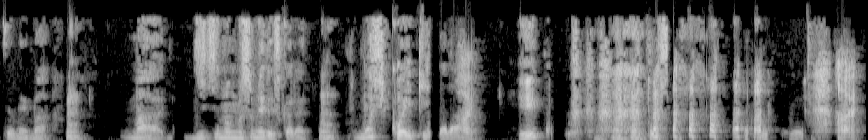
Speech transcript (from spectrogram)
すよね。まあ、うんまあ、実の娘ですから、うんもし声聞いたー。ら、はい。え？これどうした？はい。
